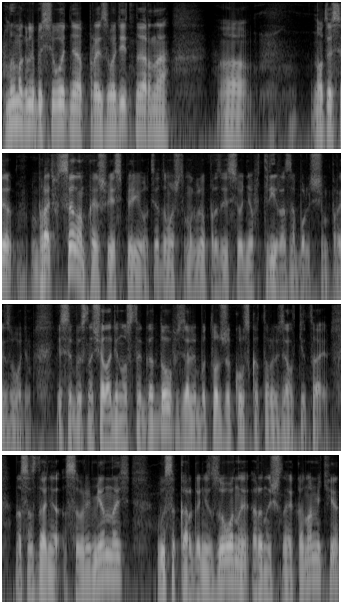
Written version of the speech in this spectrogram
мы могли бы сегодня производить, наверное, э, ну вот если брать в целом, конечно, весь период, я думаю, что могли бы произвести сегодня в три раза больше, чем производим. Если бы с начала 90-х годов взяли бы тот же курс, который взял Китай, на создание современной, высокоорганизованной рыночной экономики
